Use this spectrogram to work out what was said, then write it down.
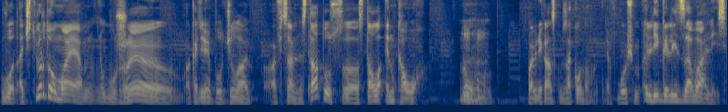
Вот. А 4 мая уже Академия получила официальный статус, э, стала НКО. Ну, Мгм. по американским законам, в общем, легализовались.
